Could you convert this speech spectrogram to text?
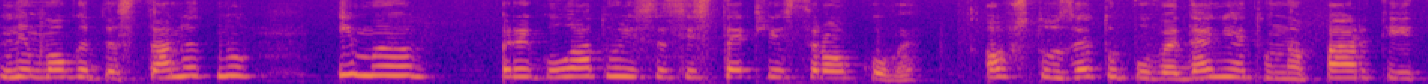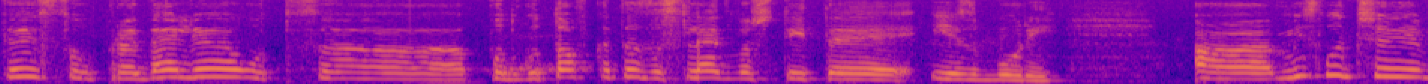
не могат да станат, но има регулатори с изтекли срокове. Общо взето поведението на партиите се определя от подготовката за следващите избори. А, мисля, че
